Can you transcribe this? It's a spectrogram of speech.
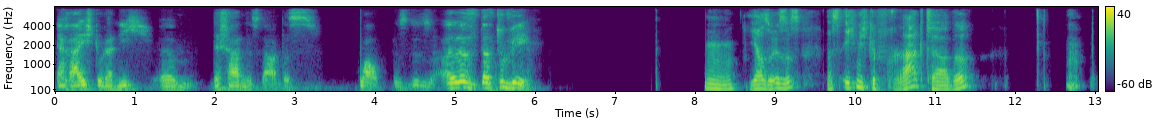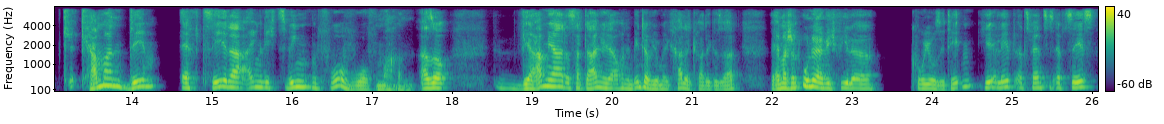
erreicht oder nicht, ähm, der Schaden ist da. Das, wow, das, das, also das, das tut weh. Mhm. Ja, so ist es. Was ich mich gefragt habe, kann man dem FC da eigentlich zwingend einen Vorwurf machen. Also wir haben ja, das hat Daniel ja auch in dem Interview mit Khaled gerade gesagt, wir haben ja schon unheimlich viele Kuriositäten hier erlebt als Fans des FCs.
